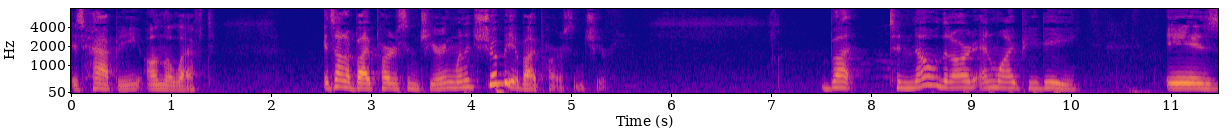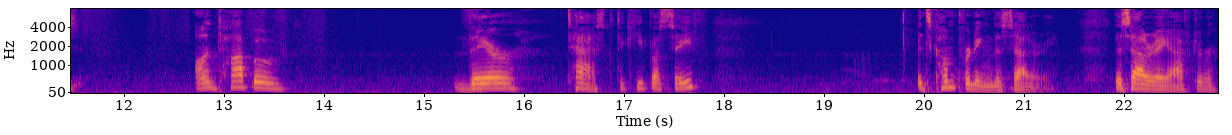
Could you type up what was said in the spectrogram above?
is happy on the left. It's not a bipartisan cheering when it should be a bipartisan cheering. But to know that our NYPD is on top of their task to keep us safe, it's comforting this Saturday. The Saturday after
